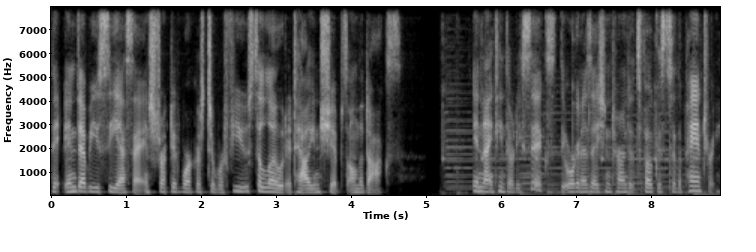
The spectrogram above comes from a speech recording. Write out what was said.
the NWCSA instructed workers to refuse to load Italian ships on the docks. In 1936, the organization turned its focus to the pantry.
